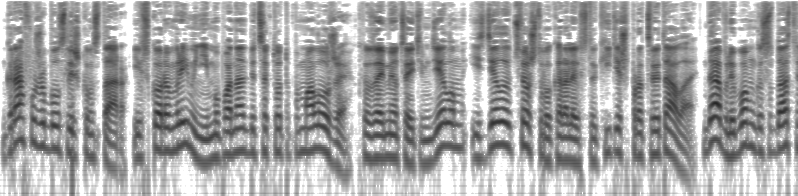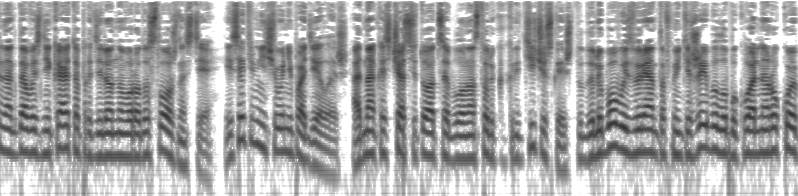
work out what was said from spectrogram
Граф уже был слишком стар, и в скором времени ему понадобится кто-то помоложе, кто займется этим делом и сделает все, чтобы королевство Китиш процветало. Да, в любом государстве иногда возникают определенного рода сложности, и с этим ничего не поделаешь. Однако сейчас ситуация была настолько критической, что до любого из вариантов мятежей было буквально рукой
